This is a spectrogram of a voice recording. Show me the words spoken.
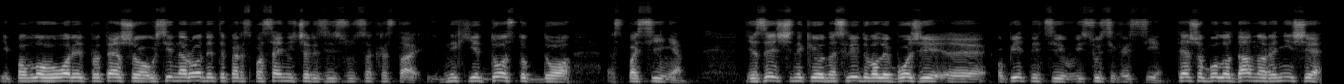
І Павло говорить про те, що усі народи тепер спасені через Ісуса Христа. І в них є доступ до спасіння. Язичники унаслідували Божі е, обітниці в Ісусі Христі. Те, що було дано раніше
